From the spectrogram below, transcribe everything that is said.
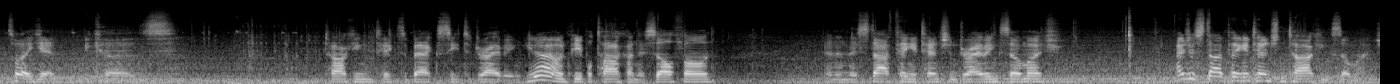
that's what I get because talking takes a back seat to driving. You know how when people talk on their cell phone and then they stop paying attention driving so much? I just stopped paying attention talking so much.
